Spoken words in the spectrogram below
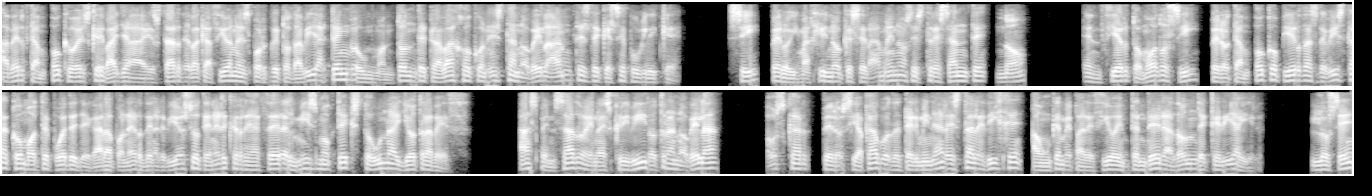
A ver, tampoco es que vaya a estar de vacaciones porque todavía tengo un montón de trabajo con esta novela antes de que se publique. Sí, pero imagino que será menos estresante, ¿no? En cierto modo sí, pero tampoco pierdas de vista cómo te puede llegar a poner de nervioso tener que rehacer el mismo texto una y otra vez. ¿Has pensado en escribir otra novela? Oscar, pero si acabo de terminar esta le dije, aunque me pareció entender a dónde quería ir. Lo sé,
